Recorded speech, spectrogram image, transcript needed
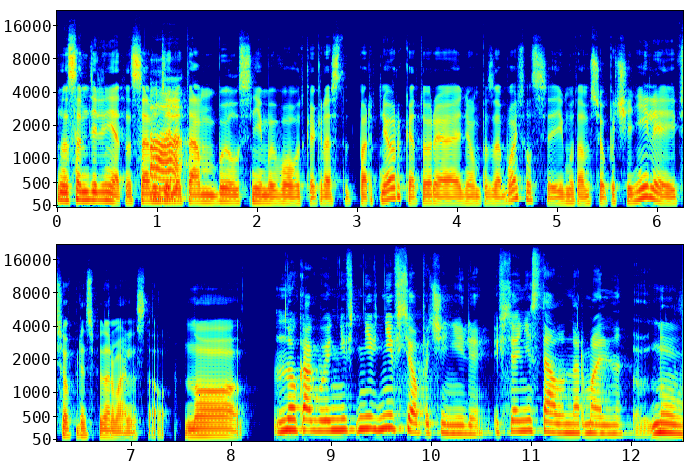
Но на самом деле нет, на самом А. деле там был с ним его вот как раз тот партнер, который о нем позаботился, ему там все починили, и все, в принципе, нормально стало. Но Но как бы не, не, не все починили, и все не стало нормально. ну,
